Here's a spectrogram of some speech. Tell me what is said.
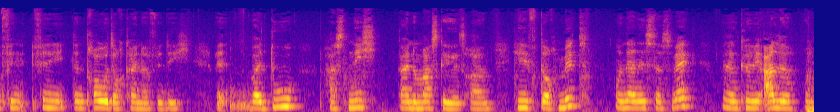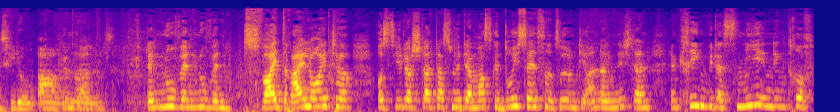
finde find ich, dann traue doch keiner für dich. Weil du hast nicht deine Maske getragen. Hilf doch mit und dann ist das weg und dann können wir alle uns wieder umarmen genau. und alles. Denn nur wenn, nur wenn zwei, drei Leute aus jeder Stadt das mit der Maske durchsetzen und so und die anderen nicht, dann, dann kriegen wir das nie in den Griff.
